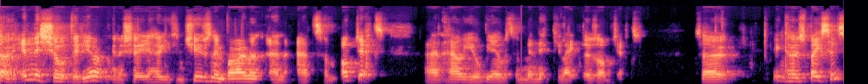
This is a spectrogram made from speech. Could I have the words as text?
So in this short video, I'm going to show you how you can choose an environment and add some objects and how you'll be able to manipulate those objects. So in CoSpaces,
